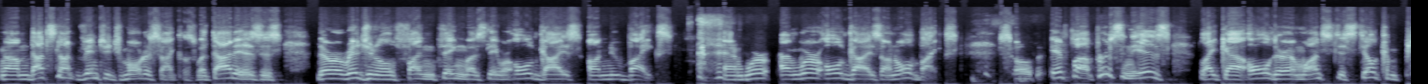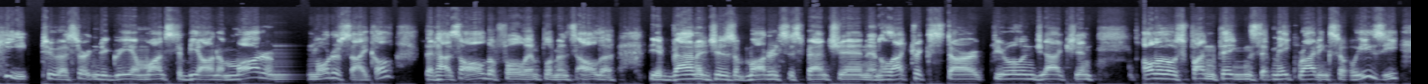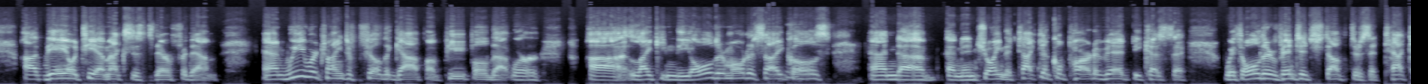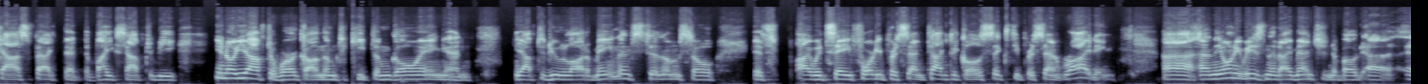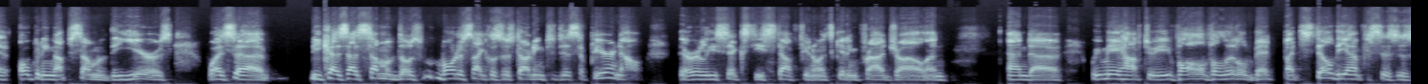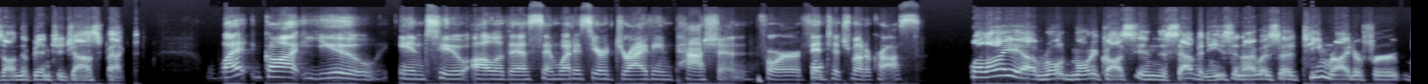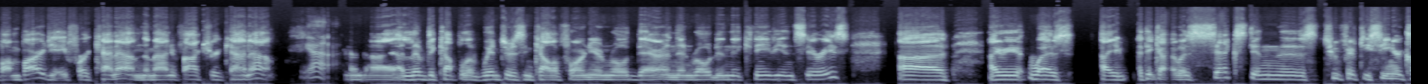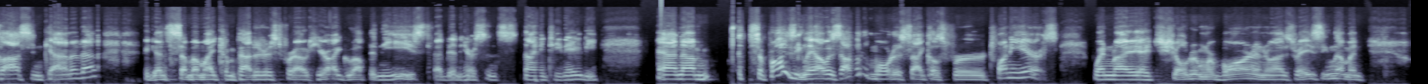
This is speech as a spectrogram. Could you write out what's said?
um, that's not vintage motorcycles. What that is is their original fun thing was they were old guys on new bikes and we're and we're old guys on old bikes. So if a person is like uh, older and wants to still compete to a certain degree and wants to be on a modern motorcycle that has all the full implements, all the the advantages of modern suspension and electric start, fuel injection, all of those fun things that make riding so easy, uh, the AOTMX is there for them. And we were trying to fill the gap of people that were uh, liking the older motorcycles and uh, and enjoying the technical part of it because uh, with older vintage stuff, there's a tech aspect that the bikes have to be, you know, you have to work on them to keep them going and you have to do a lot of maintenance to them. So it's, I would say, 40% technical, 60% riding. Uh, and the only reason that I mentioned about uh, opening up some of the years was uh, because as some of those motorcycles are starting to disappear now, the early 60s stuff, you know, it's getting fragile and and uh, we may have to evolve a little bit, but still the emphasis is on the vintage aspect. What got you into all of this, and what is your driving passion for vintage motocross? Well, I uh, rode motocross in the 70s, and I was a team rider for Bombardier for Can Am, the manufacturer Can Am. Yeah. And uh, I lived a couple of winters in California and rode there, and then rode in the Canadian Series. Uh, I was I, I think I was sixth in the 250 senior class in Canada against some of my competitors for out here. I grew up in the East. I've been here since 1980. And um, surprisingly, I was out of motorcycles for 20 years when my children were born and I was raising them. And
